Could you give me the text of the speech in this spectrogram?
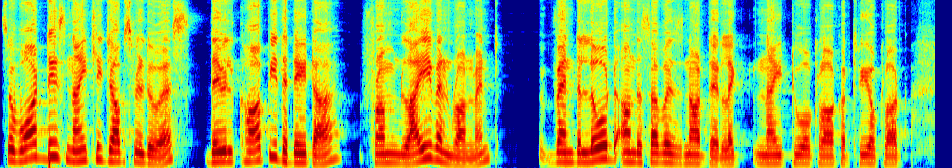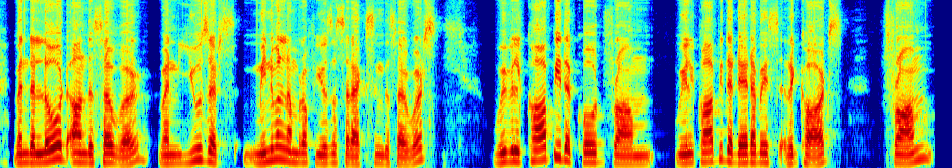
So what these nightly jobs will do is, they will copy the data from live environment when the load on the server is not there, like night 2 o'clock or 3 o'clock, when the load on the server, when users, minimal number of users are accessing the servers, we will copy the code from, we'll copy the database records from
